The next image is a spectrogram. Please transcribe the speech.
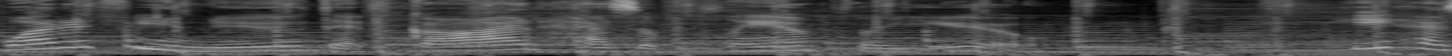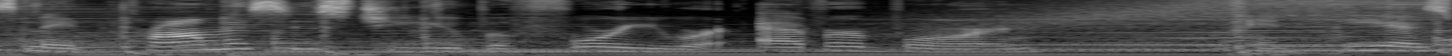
What if you knew that God has a plan for you? He has made promises to you before you were ever born, and He has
